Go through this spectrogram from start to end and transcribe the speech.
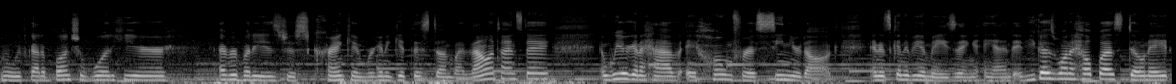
we've got a bunch of wood here, Everybody is just cranking. We're gonna get this done by Valentine's Day, and we are gonna have a home for a senior dog, and it's gonna be amazing. And if you guys wanna help us donate,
